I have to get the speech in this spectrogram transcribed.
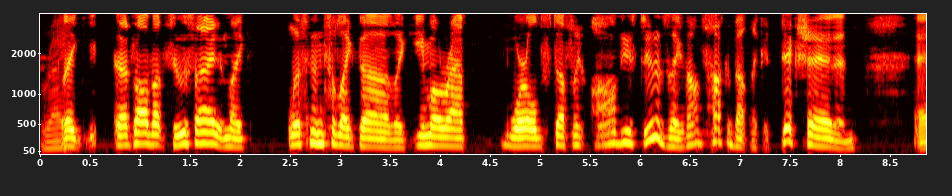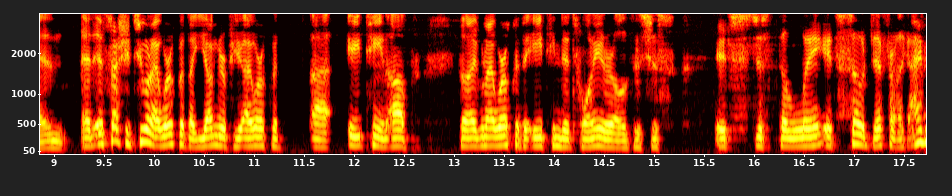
right Like, that's all about suicide, and, like, listening to, like, the, like, emo rap world stuff, like, all these dudes, like, they'll talk about, like, addiction and, and, and especially, too, when I work with, like, younger people, I work with, uh, 18 up, but, like, when I work with the 18 to 20 year olds, it's just, it's just the link, it's so different. Like, I've,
